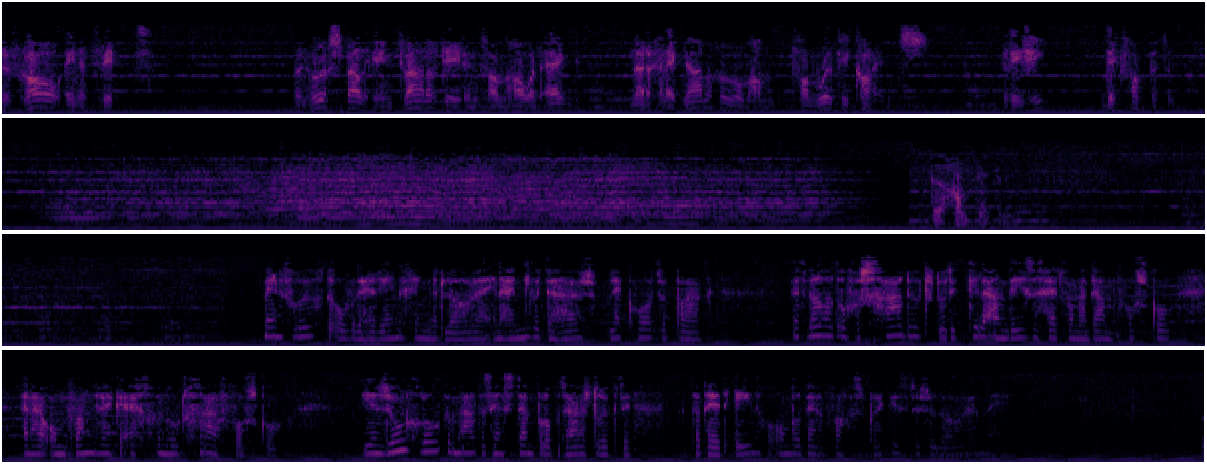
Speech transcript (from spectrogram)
De vrouw in het wit. Een hoorspel in twaalf delen van Howard Egg naar de gelijknamige roman van Wilkie Collins. Regie Dick van Putten. De handtekening. Mijn vreugde over de hereniging met Laura in haar nieuwe tehuis Blackwater Park werd wel wat overschaduwd door de kille aanwezigheid van madame Fosco en haar omvangrijke echtgenoot graaf Fosco, die in zo'n grote mate zijn stempel op het huis drukte, dat hij het enige onderwerp van gesprek is tussen Laura en mij.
